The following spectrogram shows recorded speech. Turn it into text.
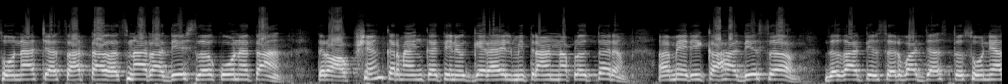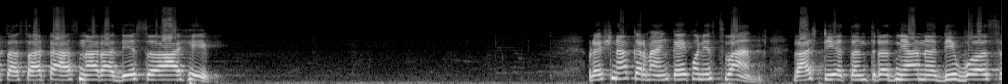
सोन्याचा साठा असणारा देश कोणता? तर ऑप्शन क्रमांक तीन योग्य राहील मित्रांनो आपलं उत्तर. अमेरिका हा देश. जगातील सर्वात जास्त सोन्याचा साठा असणारा देश आहे. प्रश्न क्रमांक एकोणीसवा राष्ट्रीय तंत्रज्ञान दिवस.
